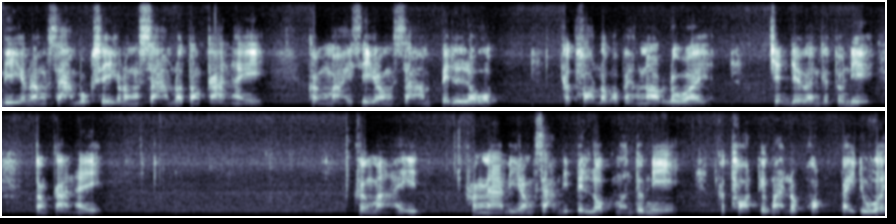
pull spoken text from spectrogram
b กำลังสามบวก c กำลังสามเราต้องการให้เครื่องหมาย c กำลังสามเป็นลบ ก็ถอดลบออกไปข้างนอกด้วย เช่นเดียวกันกับตัวนี้ต้องการให้ เครื่องหมายข้างหน้า b กำลังสามนี่เป็นลบเหมือนตัวนี้ ก็ถอดเครื่องหมายลบออกไปด้วย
